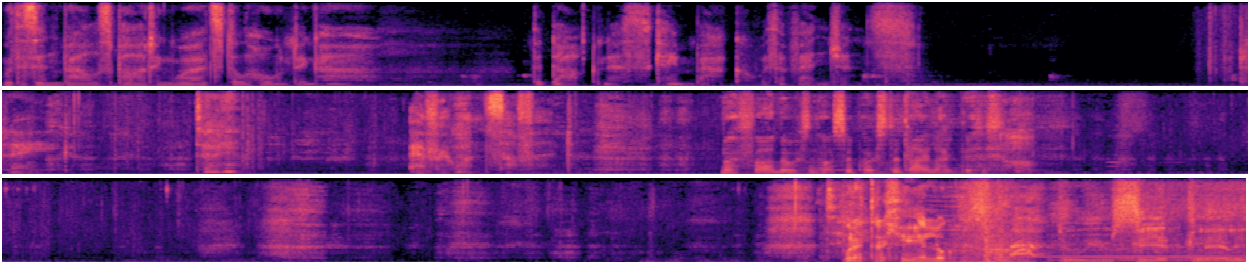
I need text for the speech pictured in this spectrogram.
with Zinbal's parting words still haunting her. The darkness came back with a vengeance. Plague. Don't Everyone suffered. My father was not supposed to die like this. Puras tragedias, loco. Do you see it clearly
